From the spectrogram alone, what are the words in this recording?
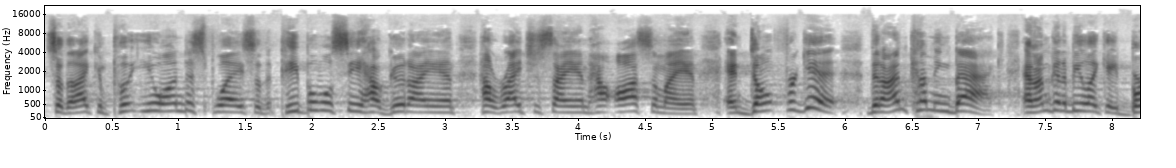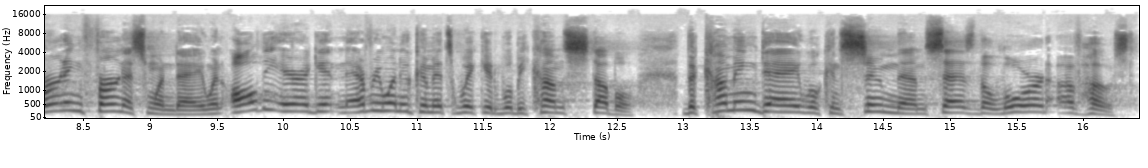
so that I can put you on display so that people will see how good I am, how righteous I am, how awesome I am. And don't forget that I'm coming back and I'm going to be like a burning furnace one day when all the arrogant and everyone who commits wicked will become stubble. The coming day will consume them, says the Lord of hosts,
